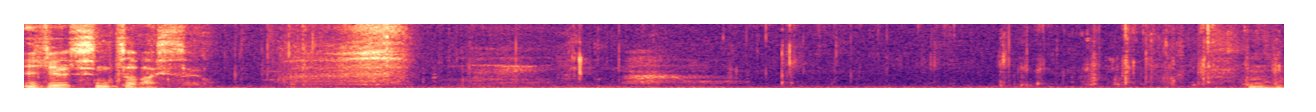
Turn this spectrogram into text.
이게 진짜 맛있어요. 음,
